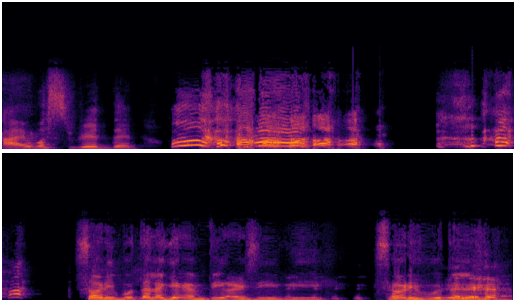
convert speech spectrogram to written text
I was ridden. Sorry po talaga, MTRCB. Sorry po talaga.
